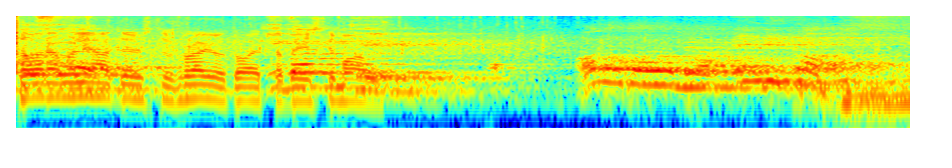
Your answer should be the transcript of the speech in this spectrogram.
Saaremaa lihatööstus Raju toetab Eesti maadlust. Alo Toom ja Eri Taps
